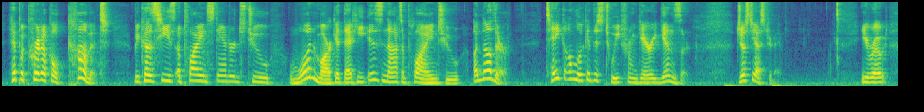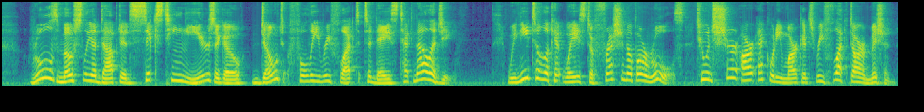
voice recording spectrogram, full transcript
hypocritical comment because he's applying standards to one market that he is not applying to another. Take a look at this tweet from Gary Gensler just yesterday. He wrote, Rules mostly adopted 16 years ago don't fully reflect today's technology we need to look at ways to freshen up our rules to ensure our equity markets reflect our mission,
